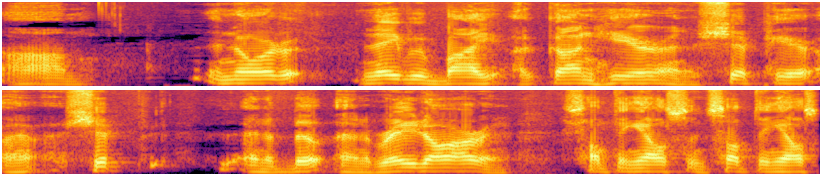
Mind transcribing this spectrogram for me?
Um, in order, the Navy would buy a gun here and a ship here, a ship and a, and a radar and something else and something else,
